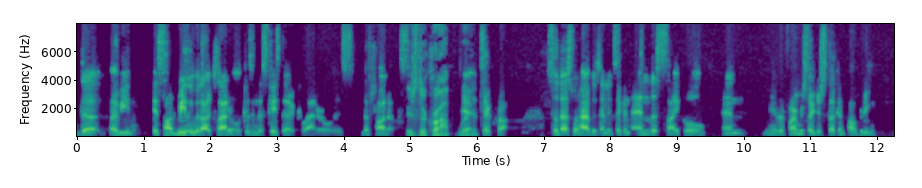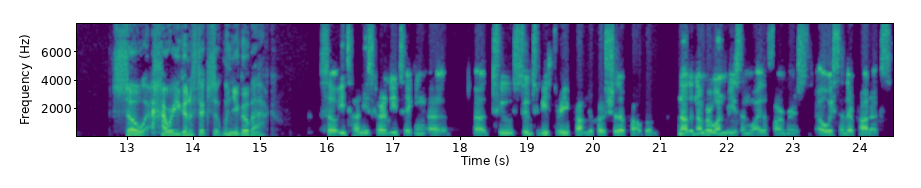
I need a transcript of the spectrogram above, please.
the I mean, it's not really without collateral because in this case, their collateral is the products. Is their crop? Right? Yeah, it's their crop. So that's what happens, and it's like an endless cycle. And you know, the farmers are just stuck in poverty. So, how are you going to fix it when you go back? So, Itani is currently taking a, a two, soon to be three pronged approach to the problem. Now, the number one reason why the farmers always send their products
